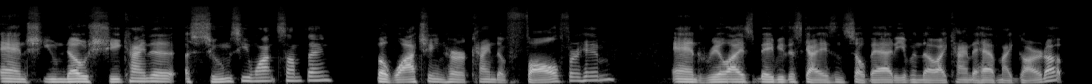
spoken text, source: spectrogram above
and you know she kind of assumes he wants something, but watching her kind of fall for him and realize maybe this guy isn't so bad, even though I kind of have my guard up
